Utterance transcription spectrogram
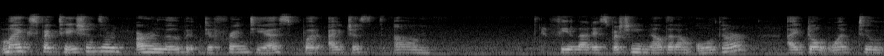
my expectations are, are a little bit different, yes, but I just um, feel that, especially now that I'm older, I don't want to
